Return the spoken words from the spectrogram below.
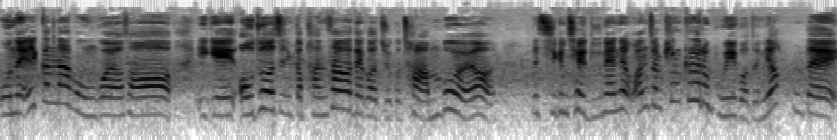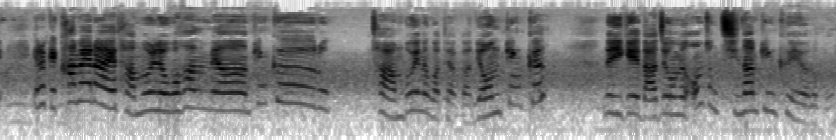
오늘 일 끝나고 온 거여서 이게 어두워지니까 반사가 돼가지고 잘 안 보여요. 근데 지금 제 눈에는 완전 핑크로 보이거든요. 근데 이렇게 카메라에 담으려고 하면 핑크로 잘 안 보이는 것 같아요. 약간 연 핑크? 근데 이게 낮에 오면 엄청 진한 핑크예요, 여러분.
